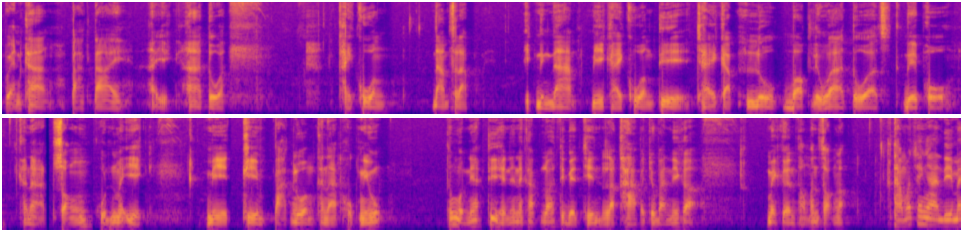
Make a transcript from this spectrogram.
แหวนข้างปากตายให้อีก 5 ตัว ไขควงด้ามสลับอีกหนึ่งด้าม มีไขควงที่ใช้กับลูกบล็อกหรือว่าตัวเดโพขนาด 2 หุ่นมาอีก มีครีมปากรวมขนาด 6 นิ้ว ทั้งหมดเนี้ยที่เห็นเนี่ยนะครับ111ชิ้น ราคาปัจจุบันนี้ก็ไม่เกิน 2,200หรอก ถามว่าใช้งานดีไหม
